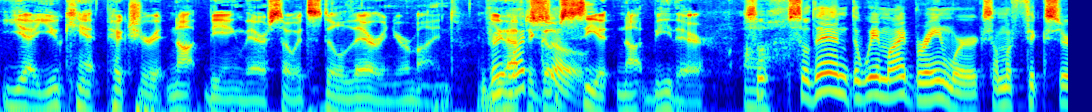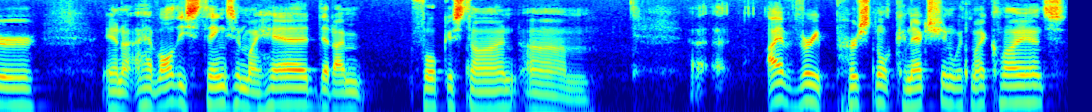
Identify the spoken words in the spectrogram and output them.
Yeah, you can't picture it not being there, so it's still there in your mind. Very you have to go so. see it not be there. So, so then the way my brain works, I'm a fixer, and I have all these things in my head that I'm focused on. Um, I have a very personal connection with my clients,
